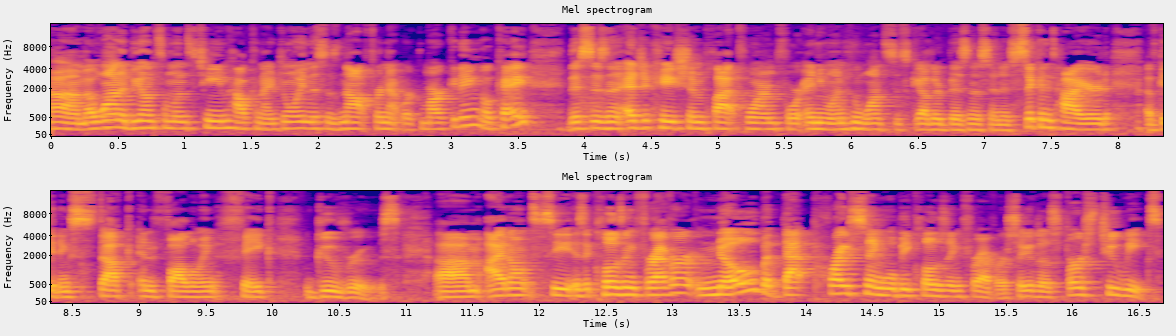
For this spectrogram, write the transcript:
Um, I want to be on someone's team. How can I join? This is not for network marketing, okay? This is an education platform for anyone who wants to scale their business and is sick and tired of getting stuck and following fake gurus. Um, I don't see, is it closing forever? No, but that pricing will be closing forever. So you have those first two weeks.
